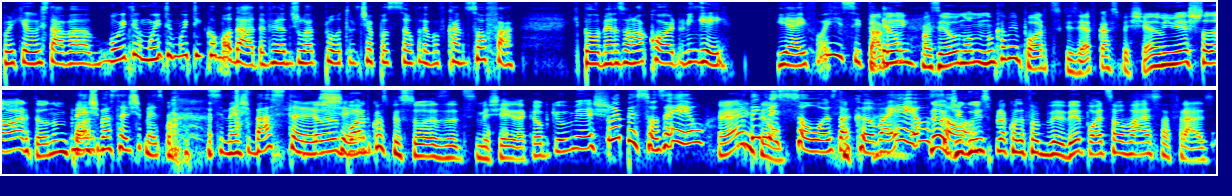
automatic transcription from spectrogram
Porque eu estava muito, muito, muito incomodada, virando de um lado pro outro, não tinha posição. Falei, vou ficar no sofá, que pelo menos eu não acordo ninguém. E aí foi isso, Tá entendeu? bem, mas eu não- nunca me importo. Se quiser ficar se mexendo, eu me mexo toda hora, então eu não me importo. Mexe bastante mesmo. Se mexe bastante. Eu não me importo com as pessoas se mexerem na cama, porque eu me mexo. Não é pessoas, é eu. É, não então. tem pessoas na cama, é eu Não, só. eu digo isso pra quando eu for beber, pode salvar essa frase.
